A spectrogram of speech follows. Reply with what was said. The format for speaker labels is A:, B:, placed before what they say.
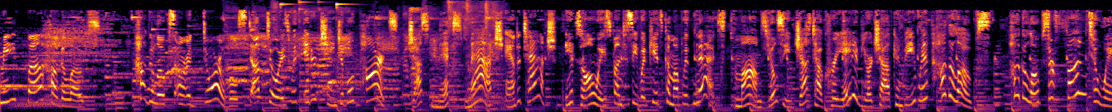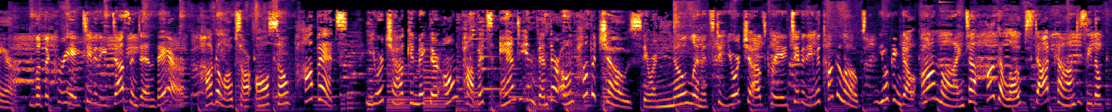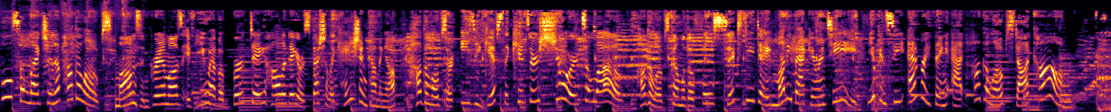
A: Meet the Hugalopes. Hugalopes are adorable stuffed toys with interchangeable parts. Just mix, match, and attach. It's always fun to see what kids come up with next. Moms, you'll see just how creative your child can be with Hugalopes. Hugalopes are fun to wear, but the creativity doesn't end there. Hugalopes are also puppets. Your child can make their own puppets and invent their own puppet shows. There are no limits to your child's creativity with Hugalopes. You can go online to hugalopes.com to see the full selection of Hugalopes. Moms and grandmas, if you have a birthday, holiday, or special occasion coming up, Hugalopes are easy gifts that kids are sure to love. Hugalopes come with a full 60-day money-back guarantee. You can see everything at hugalopes.com.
